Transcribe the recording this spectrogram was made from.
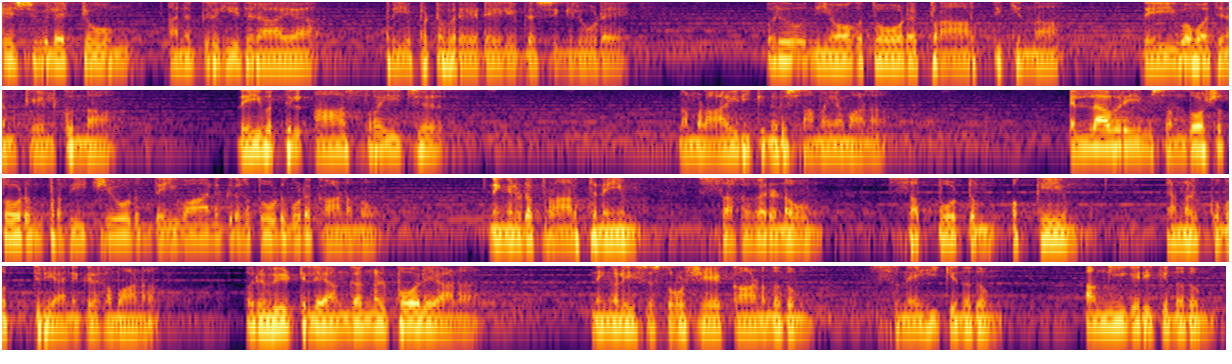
യേശുവിൽ ഏറ്റവും അനുഗ്രഹീതരായ പ്രിയപ്പെട്ടവരെ ഡെയിലി ബ്ലെസ്സിങ്ങിലൂടെ ഒരു നിയോഗത്തോടെ പ്രാർത്ഥിക്കുന്ന ദൈവവചനം കേൾക്കുന്ന ദൈവത്തിൽ ആശ്രയിച്ച് നമ്മളായിരിക്കുന്നൊരു സമയമാണ്. എല്ലാവരെയും സന്തോഷത്തോടും പ്രതീക്ഷയോടും ദൈവാനുഗ്രഹത്തോടും കൂടെ കാണുന്നു. നിങ്ങളുടെ പ്രാർത്ഥനയും സഹകരണവും സപ്പോർട്ടും ഒക്കെയും ഞങ്ങൾക്കും ഒത്തിരി അനുഗ്രഹമാണ്. ഒരു വീട്ടിലെ അംഗങ്ങൾ പോലെയാണ് നിങ്ങൾ ഈ ശുശ്രൂഷയെ കാണുന്നതും സ്നേഹിക്കുന്നതും അംഗീകരിക്കുന്നതും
